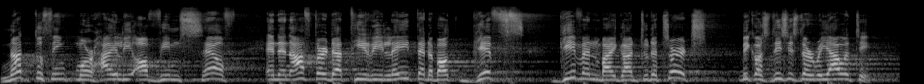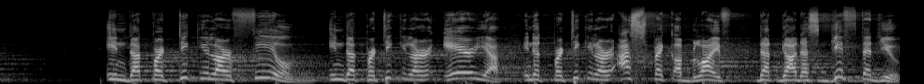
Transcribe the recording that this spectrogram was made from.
Not to think more highly of himself. And then after that, he related about gifts given by God to the church because this is the reality. In that particular field, in that particular area, in that particular aspect of life that God has gifted you,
